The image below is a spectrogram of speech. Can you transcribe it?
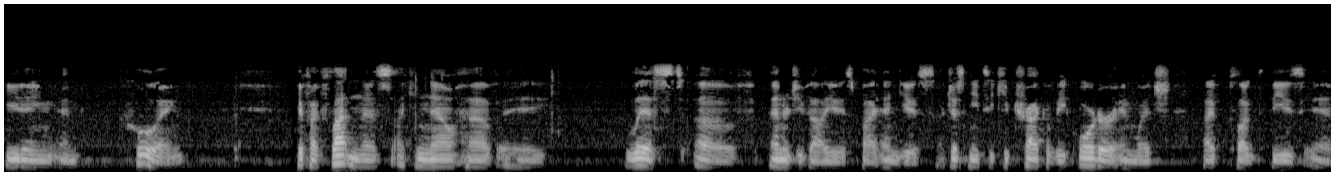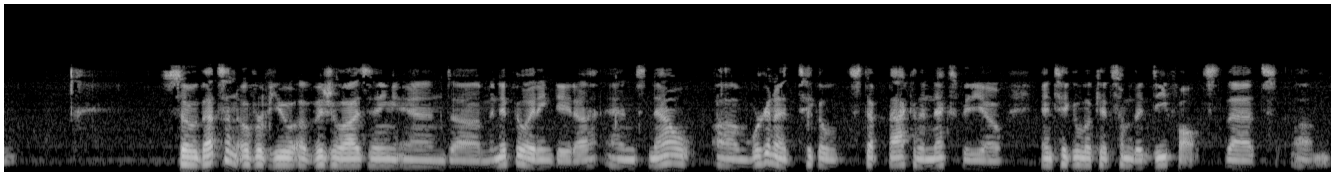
heating, and cooling. If I flatten this, I can now have a list of energy values by end use. I just need to keep track of the order in which I've plugged these in. So that's an overview of visualizing and uh, manipulating data and now um, we're going to take a step back in the next video and take a look at some of the defaults that um,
